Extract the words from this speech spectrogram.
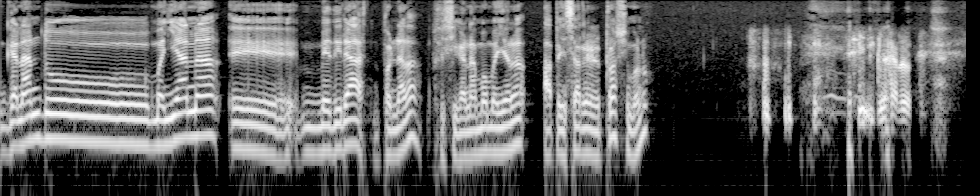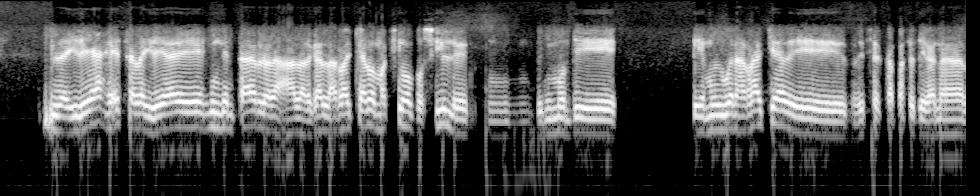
ganando mañana, eh, me dirás, pues nada, si ganamos mañana, a pensar en el próximo, ¿no? sí, claro. La idea es esa, la idea es intentar alargar la racha lo máximo posible. Venimos de de muy buena racha de, ser capaces de ganar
